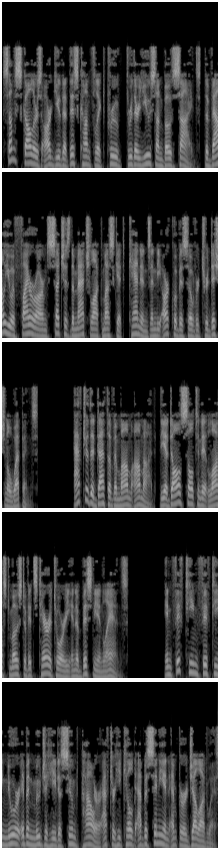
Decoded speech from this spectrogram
Some scholars argue that this conflict proved, through their use on both sides, the value of firearms such as the matchlock musket, cannons and the arquebus over traditional weapons. After the death of Imam Ahmad, the Adal Sultanate lost most of its territory in Abyssinian lands. In 1550 Nur ibn Mujahid assumed power after he killed Abyssinian Emperor Gelawdewos.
